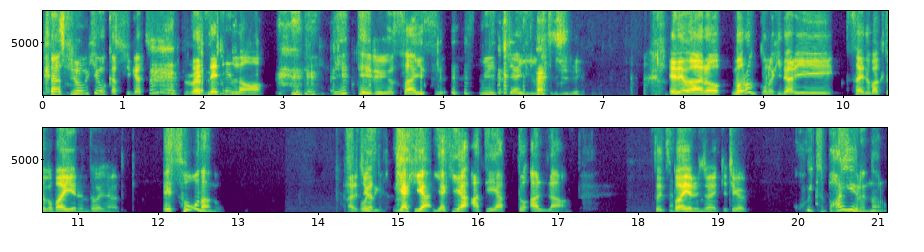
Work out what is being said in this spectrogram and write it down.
過小評価しがち。出てんの？出てるよ、サイス。めっちゃいいよマ。ジで。え、でもあの、モロッコの左サイドバックとかバイエルンとかじゃなかったっえ、そうなの？けあれ違う。ヤヒヤ、ヤヒヤ・アティアット・アッラー。そいつバイエルンじゃないっけ？違う。こいつバイエルンなの？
